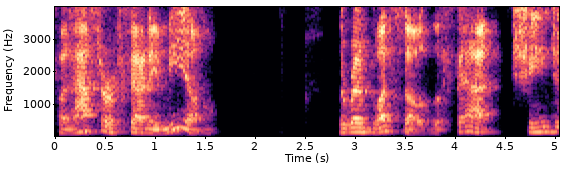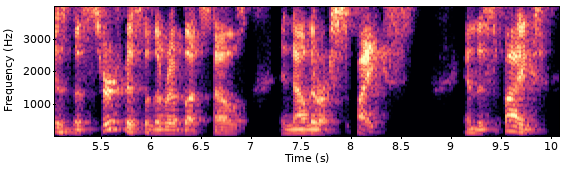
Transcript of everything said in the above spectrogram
But after a fatty meal, the red blood cell, the fat changes the surface of the red blood cells, and now there are spikes. And the spikes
